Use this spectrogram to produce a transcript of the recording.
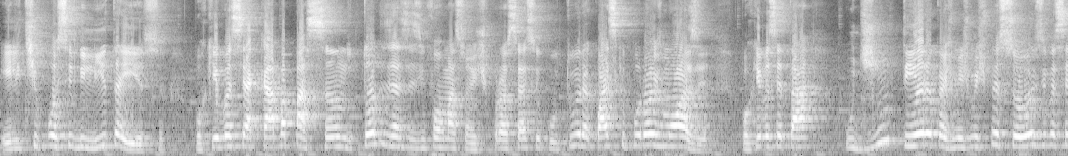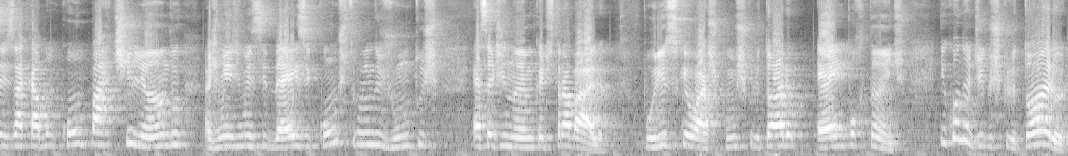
ele te possibilita isso. Porque você acaba passando todas essas informações de processo e cultura quase que por osmose. Porque você está o dia inteiro com as mesmas pessoas e vocês acabam compartilhando as mesmas ideias e construindo juntos essa dinâmica de trabalho. Por isso que eu acho que um escritório é importante. E quando eu digo escritório,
